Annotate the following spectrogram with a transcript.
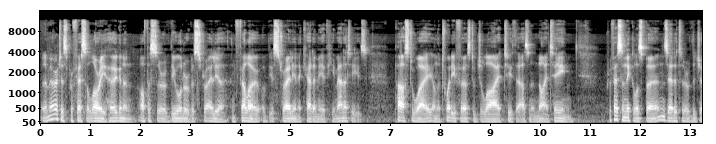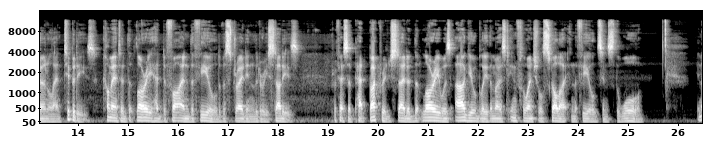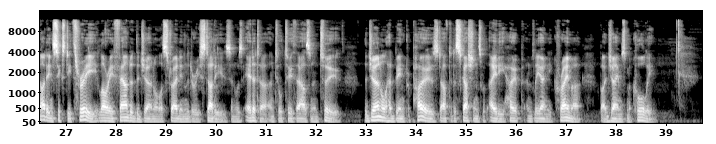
When Emeritus Professor Laurie Hergenhan, Officer of the Order of Australia and Fellow of the Australian Academy of Humanities, passed away on the 21st of July 2019, Professor Nicholas Birns, editor of the journal Antipodes, commented that Laurie had defined the field of Australian literary studies. Professor Pat Buckridge stated that Laurie was arguably the most influential scholar in the field since the war. In 1963, Laurie founded the journal Australian Literary Studies and was editor until 2002. The journal had been proposed after discussions with A.D. Hope and Leonie Kramer by James McAuley.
